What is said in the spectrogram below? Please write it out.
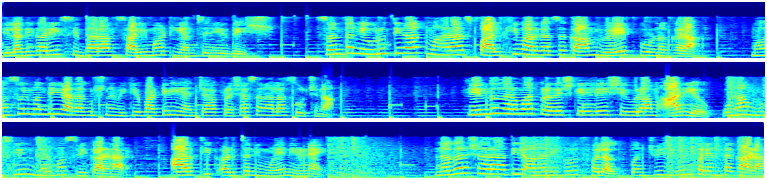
जिल्हाधिकारी सिद्धाराम सालीमठ यांचे निर्देश. संत निवृत्तीनाथ महाराज पालखी मार्गाचं काम वेळेत पूर्ण करा. महसूल मंत्री राधाकृष्ण विखे पाटील यांच्या प्रशासनाला सूचना. हिंदू धर्मात प्रवेश केलेले शिवराम आर्य पुन्हा मुस्लिम धर्म स्वीकारणार आर्थिक अडचणीमुळे निर्णय. नगर शहरातील अनधिकृत फलक पंचवीस जून पर्यंत काढा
